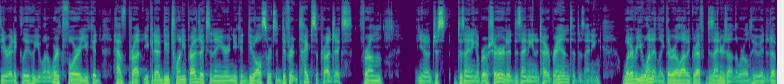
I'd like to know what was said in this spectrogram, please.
theoretically who you want to work for. You could have pro- you could have, do 20 projects in a year and you could do all sorts of different types of projects from you know just designing a brochure to designing an entire brand to designing whatever you wanted. Like there were a lot of graphic designers out in the world who ended up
